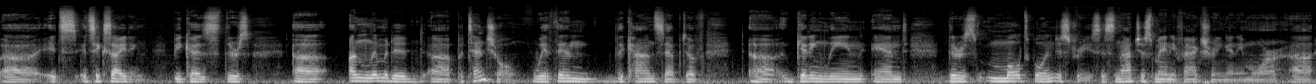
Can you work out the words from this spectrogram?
Uh, it's it's exciting because there's uh, unlimited uh, potential within the concept of uh, getting lean and there's multiple industries. It's not just manufacturing anymore. Uh,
